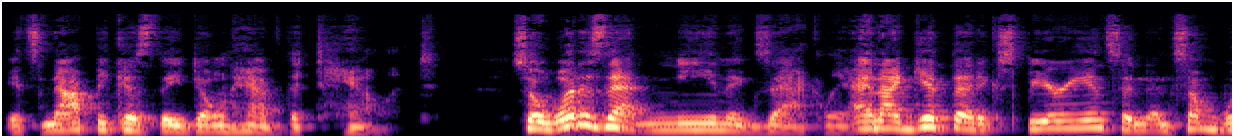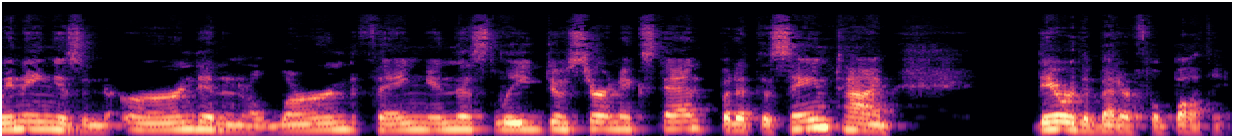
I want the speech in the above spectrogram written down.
it's not because they don't have the talent so what does that mean exactly? And I get that experience and, and some winning is an earned and a learned thing in this league to a certain extent. But at the same time, they were the better football team.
